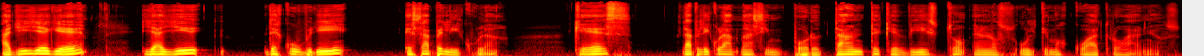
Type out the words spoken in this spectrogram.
Allí llegué y allí descubrí esa película, que es la película más importante que he visto en los últimos cuatro años.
